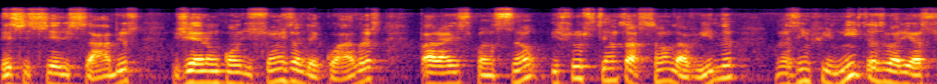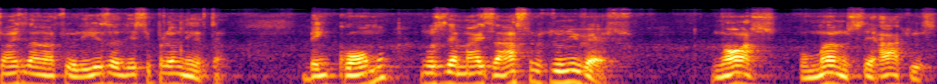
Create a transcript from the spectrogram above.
Esses seres sábios geram condições adequadas para a expansão e sustentação da vida nas infinitas variações da natureza desse planeta, bem como nos demais astros do universo. Nós, humanos terráqueos,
